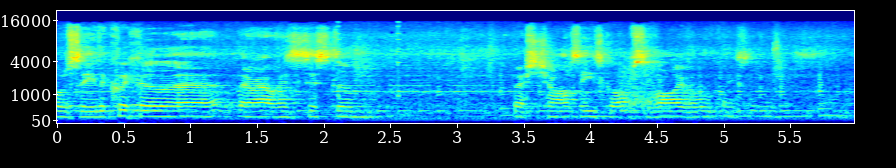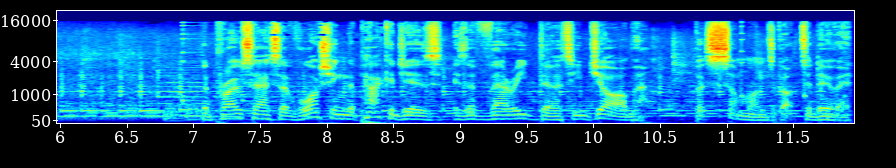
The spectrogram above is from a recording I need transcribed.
obviously, the quicker they're, they're out of his system, best chance he's got of survival, basically. The process of washing the packages is a very dirty job, but someone's got to do it.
